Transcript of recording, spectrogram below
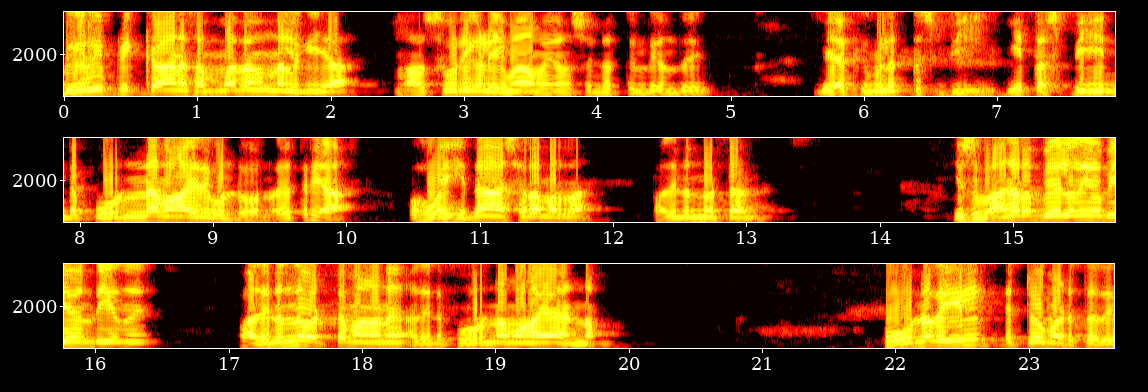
ദീർഘിപ്പിക്കാൻ സമ്മതം നൽകിയ മസൂരികൾ ഇമാമിനും സുന്നത്തിന്റെ എന്ത്? യക്മില തസ്ബീഹ്. ഈ തസ്ബീഹിന്റെ പൂർണമായത് കൊണ്ടുവരണം എത്രയാ? ബഹുവഹിതാശ്രമറ പതിനൊന്ന് വട്ടാണ് ഈ സുബാന റബ്ബി അല്ലതീ എന്ത് ചെയ്യുന്നത് പതിനൊന്ന് വട്ടമാണ് അതിന്റെ പൂർണമായ എണ്ണം. പൂർണതയിൽ ഏറ്റവും അടുത്തത്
